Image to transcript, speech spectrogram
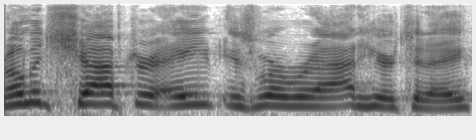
Romans chapter 8 is where we're at here today.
